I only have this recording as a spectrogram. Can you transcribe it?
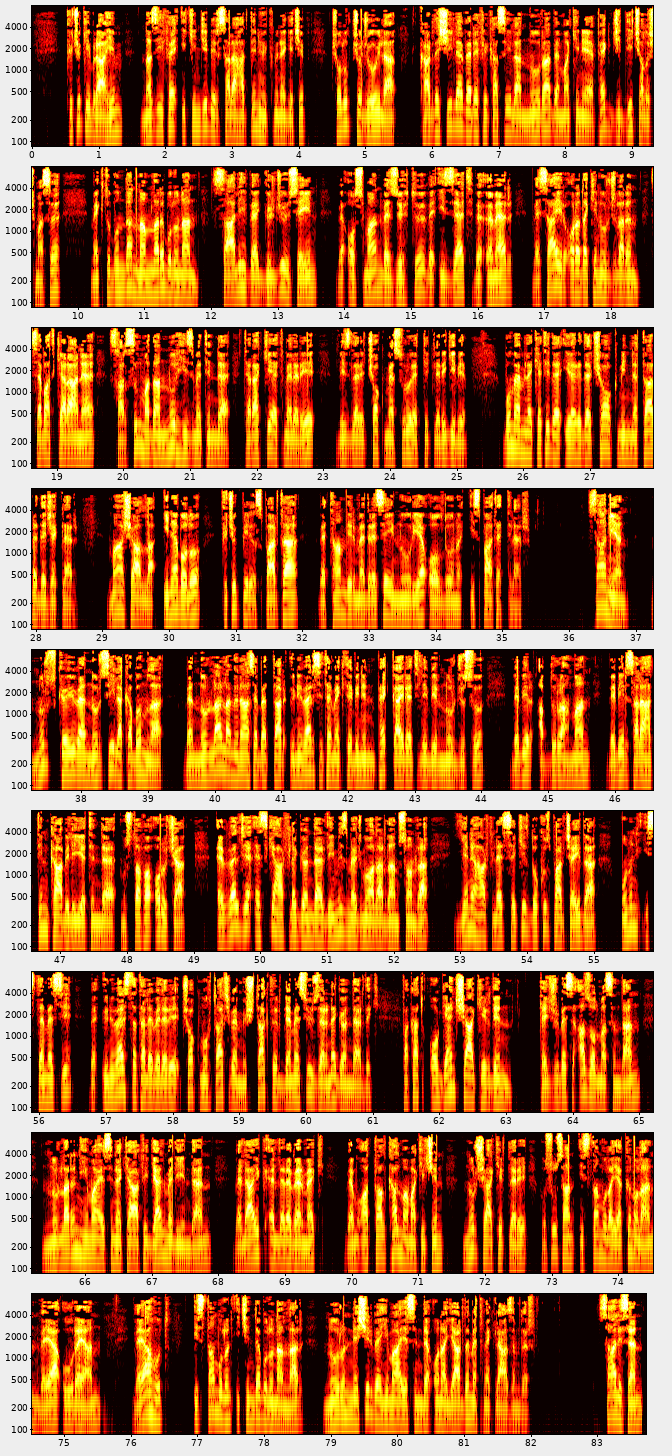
Küçük İbrahim nazife ikinci bir Salahaddin hükmüne geçip çoluk çocuğuyla, kardeşiyle ve refikasıyla nura ve makineye pek ciddi çalışması mektubunda namları bulunan Salih ve Gülcü Hüseyin ve Osman ve Zühtü ve İzzet ve Ömer vesair oradaki nurcuların sebatkarane, sarsılmadan nur hizmetinde terakki etmeleri bizleri çok mesrur ettikleri gibi bu memleketi de ileride çok minnettar edecekler. Maşallah İnebolu küçük bir Isparta ve tam bir medrese-i nuriye olduğunu ispat ettiler. Saniyen Nurs köyü ve Nursi lakabımla ve nurlarla münasebettar üniversite mektebinin pek gayretli bir nurcusu ve bir Abdurrahman ve bir Salahaddin kabiliyetinde Mustafa Oruç'a evvelce eski harfle gönderdiğimiz mecmualardan sonra yeni harfle 8-9 parçayı da onun istemesi ve üniversite talebeleri çok muhtaç ve müştaktır demesi üzerine gönderdik. Fakat o genç şakirdin tecrübesi az olmasından, nurların himayesine kafi gelmediğinden ve layık ellere vermek ve muattal kalmamak için nur şakirtleri hususan İstanbul'a yakın olan veya uğrayan veyahut İstanbul'un içinde bulunanlar nurun neşir ve himayesinde ona yardım etmek lazımdır. Salisen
